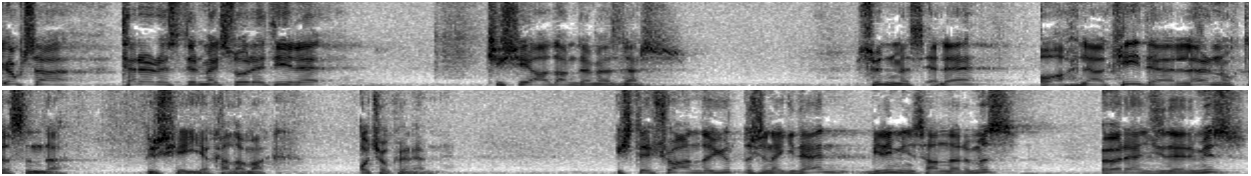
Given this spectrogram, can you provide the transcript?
Yoksa terör estirmek suretiyle kişiye adam demezler. Bütün mesele o ahlaki değerler noktasında bir şeyi yakalamak. O çok önemli. İşte şu anda yurt dışına giden bilim insanlarımız, öğrencilerimiz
